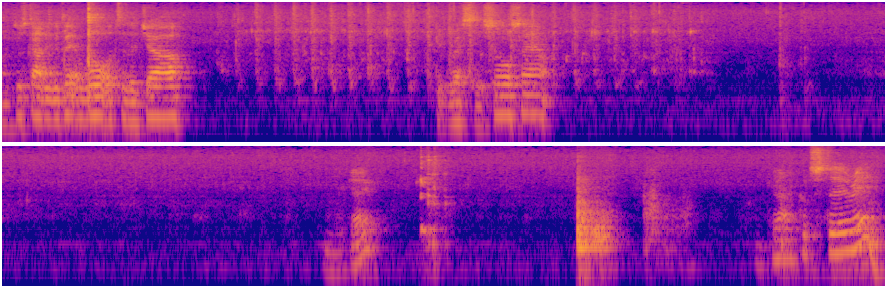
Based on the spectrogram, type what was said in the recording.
I've just added a bit of water to the jar. Get the rest of the sauce out. We go. Get a good stir in.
